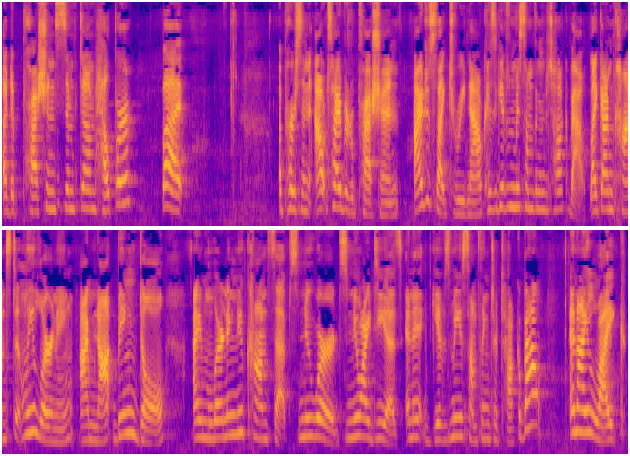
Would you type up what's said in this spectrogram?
a depression symptom helper, but a person outside of depression, I just like to read now because it gives me something to talk about. Like I'm constantly learning, I'm not being dull. I'm learning new concepts, new words, new ideas, and it gives me something to talk about. And I like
